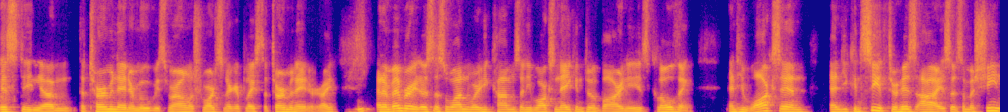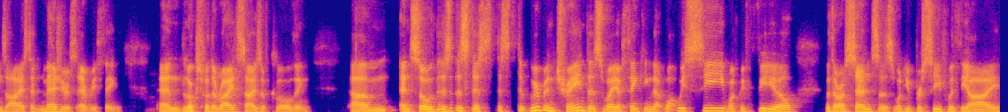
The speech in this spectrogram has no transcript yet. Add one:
is the um, the Terminator movies where Arnold Schwarzenegger plays the Terminator, right? Mm-hmm. And I remember there's this one where he comes and he walks naked into a bar and he needs clothing, and he walks in and you can see it through his eyes. So it's a machine's eyes that measures everything and looks for the right size of clothing. Um, and so this, this, this, this, we've been trained this way of thinking that what we see, what we feel with our senses, what you perceive with the eye,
